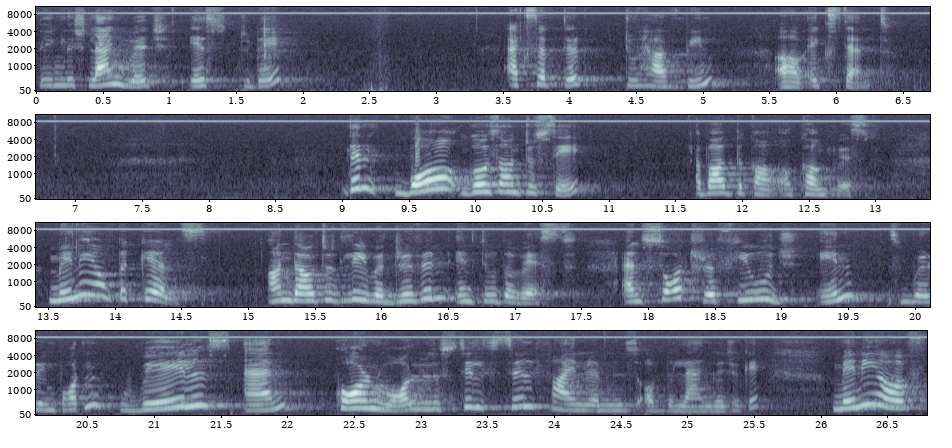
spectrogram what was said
the English language is today accepted to have been uh, extant. Then Baugh goes on to say about the con uh, conquest. Many of the Celts undoubtedly were driven into the west and sought refuge in very important Wales and Cornwall. We will still still find remnants of the language. Okay. Many of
